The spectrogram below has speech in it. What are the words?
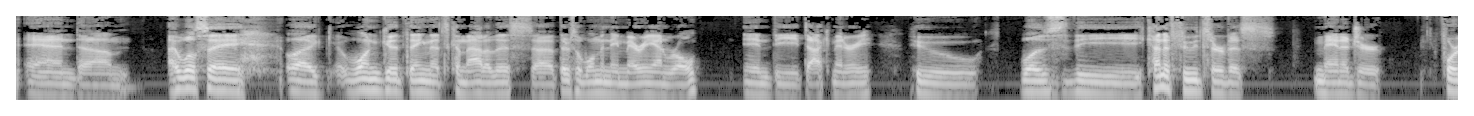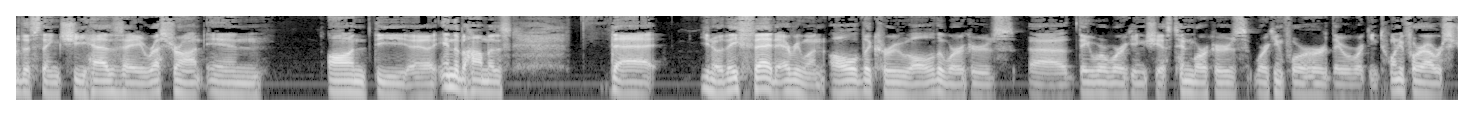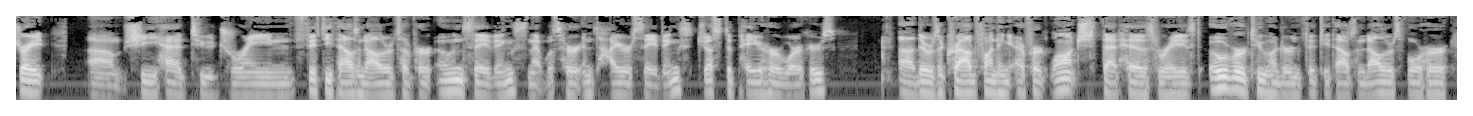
And um, I will say, like one good thing that's come out of this, uh, there's a woman named Maryann Rolle in the documentary who was the kind of food service manager for this thing. She has a restaurant in on the uh, in the Bahamas that you know they fed everyone, all the crew, all the workers. Uh, they were working. She has ten workers working for her. They were working twenty four hours straight. Um, she had to drain fifty thousand dollars of her own savings, and that was her entire savings, just to pay her workers. Uh, there was a crowdfunding effort launched that has raised over two hundred and fifty thousand dollars for her,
